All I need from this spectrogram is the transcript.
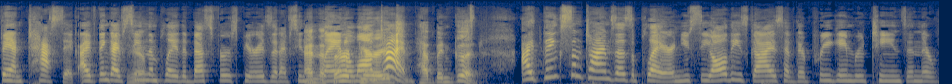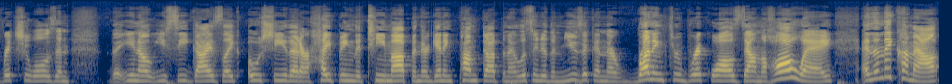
fantastic. I think I've seen Yep. them play the best first periods that I've seen And them the play in a long time. have been good. I think sometimes as a player, and you see all these guys have their pregame routines and their rituals, and you know you see guys like Oshie that are hyping the team up and they're getting pumped up and they're listening to the music and they're running through brick walls down the hallway, and then they come out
